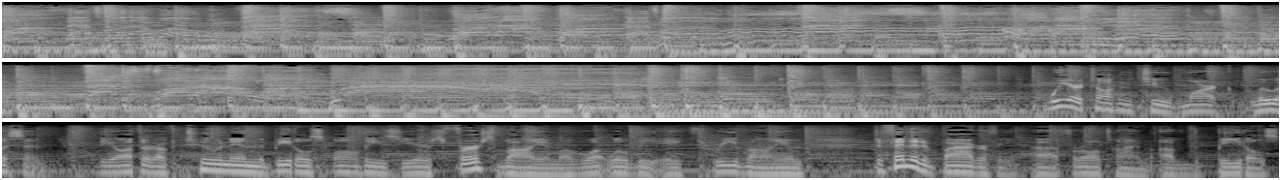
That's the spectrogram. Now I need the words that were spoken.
want, that's what I want. That's what I want. That's what I want. Yeah. That's what I We are talking to Mark Lewisohn, the author of Tune In the Beatles All These Years, first volume of what will be a three volume definitive biography uh, for all time of the Beatles.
